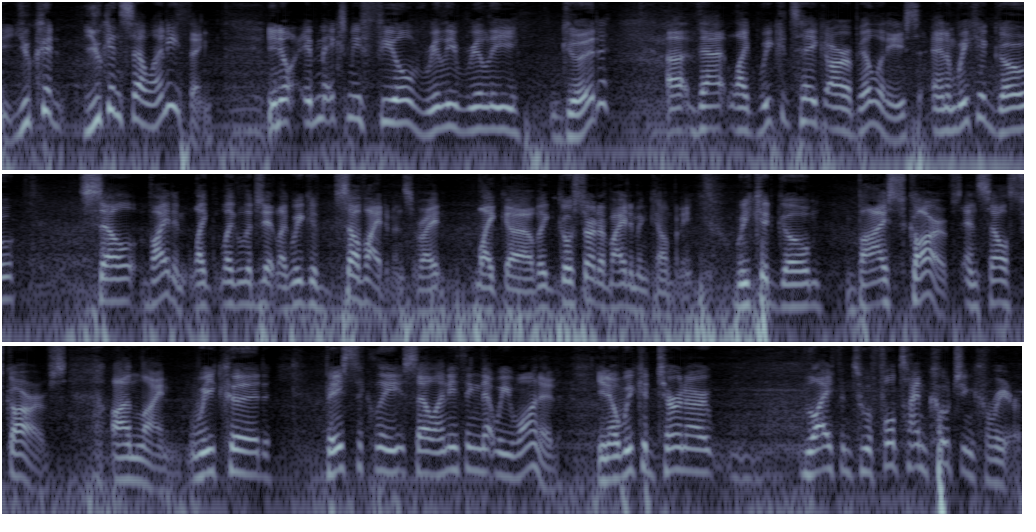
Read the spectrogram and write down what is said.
you could you can sell anything. You know, it makes me feel really, really good uh, that like we could take our abilities and we could go sell vitamin like like legit like we could sell vitamins right? Like uh, like go start a vitamin company. We could go buy scarves and sell scarves online. We could basically sell anything that we wanted. You know we could turn our life into a full-time coaching career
